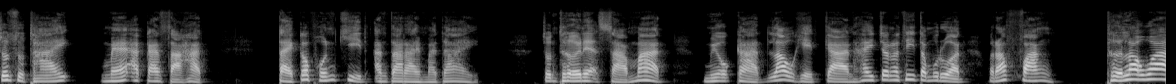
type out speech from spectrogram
จนสุดท้ายแม้อาการสาหัส แต่ก็พ้นขีดอันตรายมาได้ จนเธอเนี่ยสามารถมีโอกาสเล่าเหตุการณ์ให้เจ้าหน้าที่ตำรวจรับฟัง เธอเล่าว่า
